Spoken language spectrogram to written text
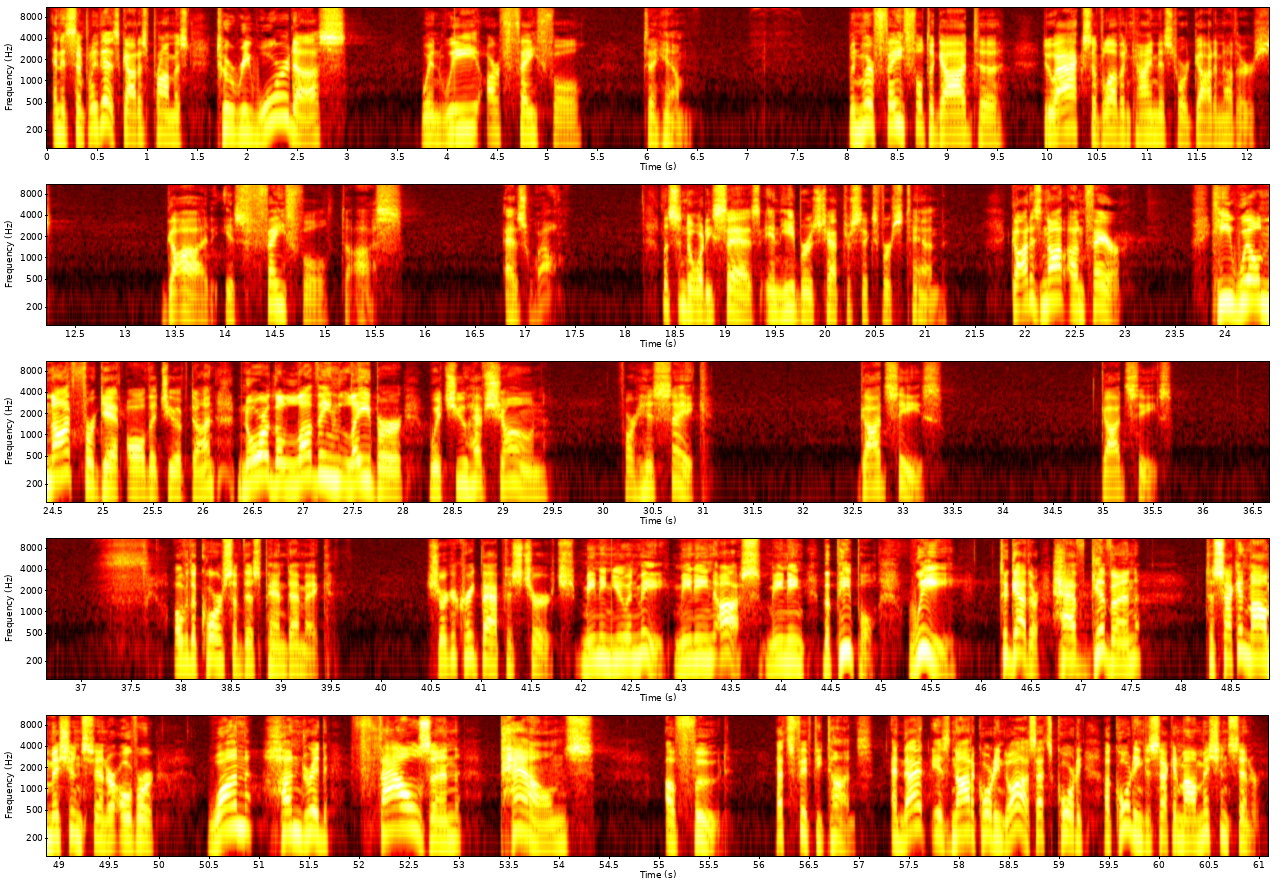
And it's simply this God has promised to reward us when we are faithful to Him. When we're faithful to God to do acts of love and kindness toward God and others, God is faithful to us as well. Listen to what he says in Hebrews chapter 6 verse 10. God is not unfair. He will not forget all that you have done, nor the loving labor which you have shown for his sake. God sees. God sees. Over the course of this pandemic, Sugar Creek Baptist Church, meaning you and me, meaning us, meaning the people, we together have given to Second Mile Mission Center over 100,000 pounds of food. That's 50 tons. And that is not according to us, that's according, according to Second Mile Mission Center.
